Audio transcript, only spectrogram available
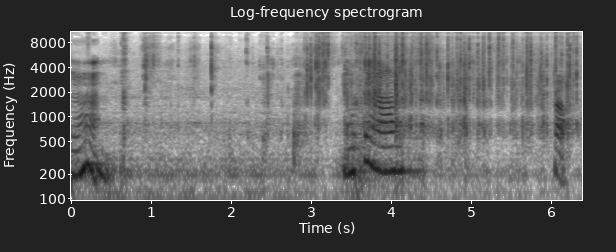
Mmm. Gusto na. Sarap.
